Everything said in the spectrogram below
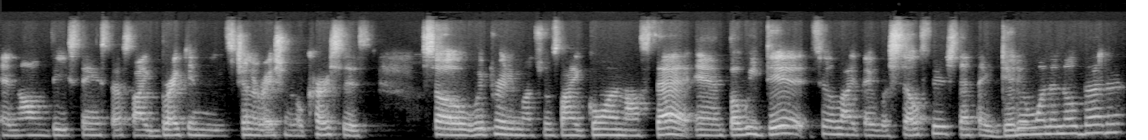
and all of these things that's like breaking these generational curses. So we pretty much was like going off that. And but we did feel like they were selfish, that they didn't want to know better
